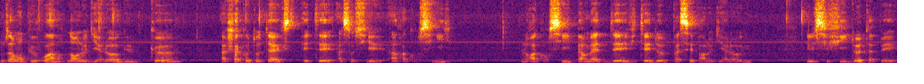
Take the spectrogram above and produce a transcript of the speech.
Nous avons pu voir dans le dialogue que à chaque autotexte était associé un raccourci. Le raccourci permet d'éviter de passer par le dialogue. Il suffit de taper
